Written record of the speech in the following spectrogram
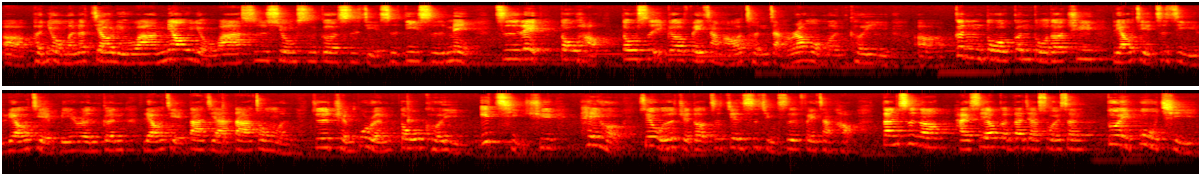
呃朋友们的交流啊，庙友啊，师兄师哥师姐师弟师妹之类都好，都是一个非常好的成长，让我们可以呃更多更多的去了解自己，了解别人，跟了解大家大众们，就是全部人都可以一起去。配合，所以我就觉得这件事情是非常好。但是呢，还是要跟大家说一声对不起，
